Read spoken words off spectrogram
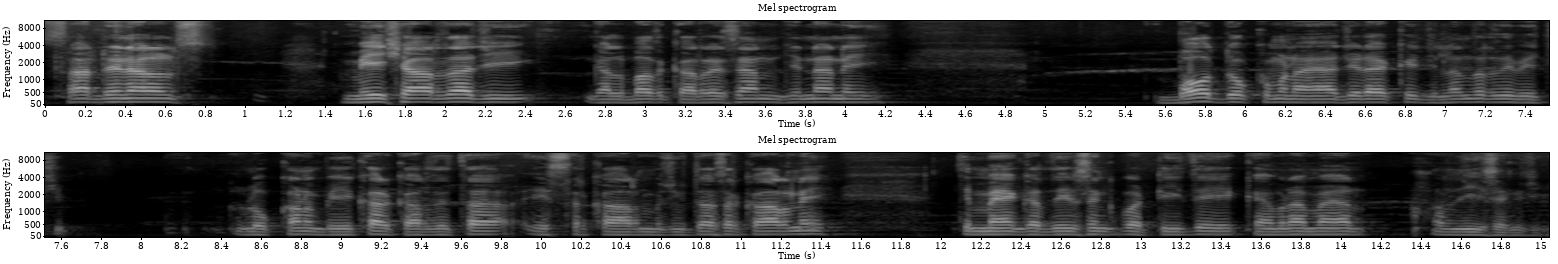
ਸਾਡੇ ਨਾਲ ਹਮੇਸ਼ ਸ਼ਾਰਦਾ ਜੀ ਗੱਲਬਾਤ ਕਰ ਰਹੇ ਸਨ, ਜਿਨ੍ਹਾਂ ਨੇ ਬਹੁਤ ਦੁੱਖ ਮਨਾਇਆ ਜਿਹੜਾ ਕਿ ਜਲੰਧਰ ਦੇ ਵਿੱਚ ਲੋਕਾਂ ਨੂੰ ਬੇਘਰ ਕਰ ਦਿੱਤਾ। ਇਹ ਸਰਕਾਰ ਮੌਜੂਦਾ ਸਰਕਾਰ ਨੇ ਅਤੇ ਮੈਂ ਗੁਰਦੇਵ ਸਿੰਘ ਭੱਟੀ ਅਤੇ ਕੈਮਰਾਮੈਨ ਰਣਜੀਤ ਸਿੰਘ ਜੀ।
